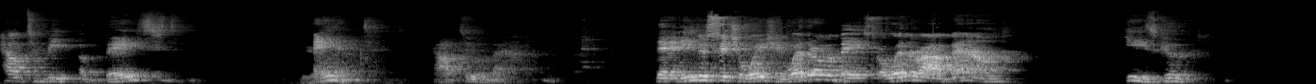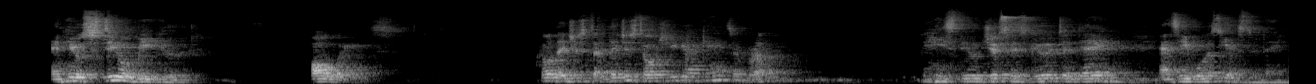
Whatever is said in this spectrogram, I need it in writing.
how to be abased and how to abound. That in either situation, whether I'm abased or whether I abound, He's good. And He'll still be good. Always. Oh, they just they just told you you got cancer, brother. He's still just as good today as he was yesterday.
